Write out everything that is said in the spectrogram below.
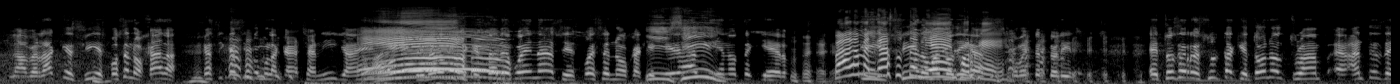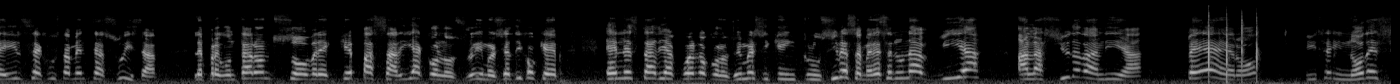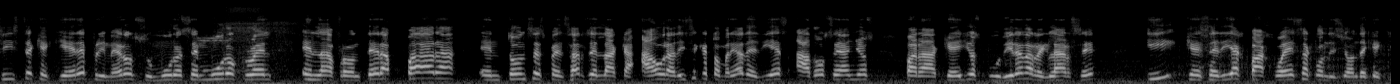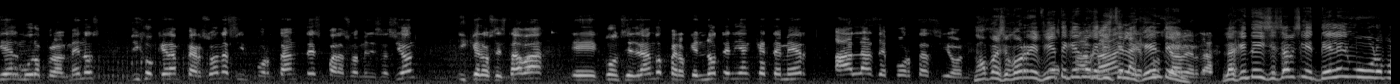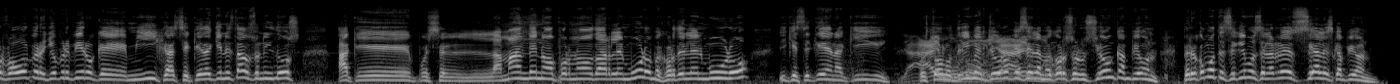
La verdad que sí, esposa enojada. Casi, casi como la cachanilla, ¿eh? ¡Eh! Primero dice que está de buenas y después se enoja. Que Y quiere sí. a no te quiero. Págame el Y gas tú sí, también, no digas, Jorge. comenta el Piolín. Entonces resulta que Donald Trump, eh, antes de irse justamente a Suiza, le preguntaron sobre qué pasaría con los Dreamers. Él dijo que él está de acuerdo con los Dreamers y que inclusive se merecen una vía a la ciudadanía, pero dice y no desiste que quiere primero su muro, ese muro cruel en la frontera para entonces pensarse en la ca- Ahora dice que tomaría de 10 a 12 años para que ellos pudieran arreglarse y que sería bajo esa condición de que quiere el muro, pero al menos dijo que eran personas importantes para su administración y que los estaba eh, considerando, pero que no tenían que temer a las deportaciones. No, pues Jorge, fíjate qué es lo que dice la gente. La gente dice, ¿sabes qué? Denle el muro, por favor, pero yo prefiero que mi hija se quede aquí en Estados Unidos a que pues la manden, no por no darle el muro. Mejor denle el muro y que se queden aquí Ya pues todos los muro, dreamers. Yo creo que esa es la mejor solución, campeón. Pero ¿cómo te seguimos en las redes sociales, campeón?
